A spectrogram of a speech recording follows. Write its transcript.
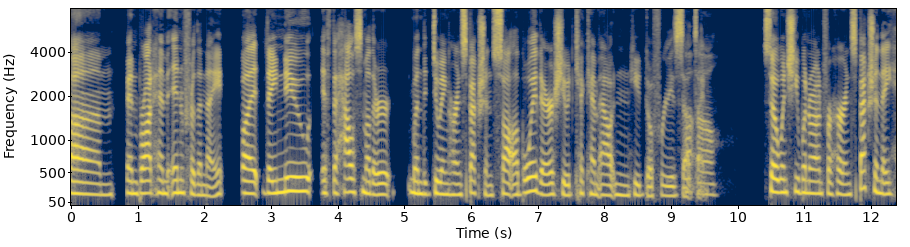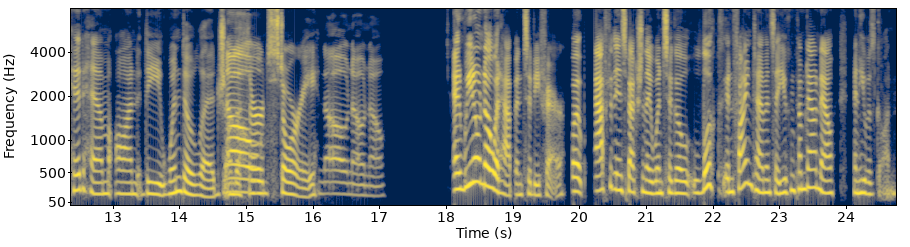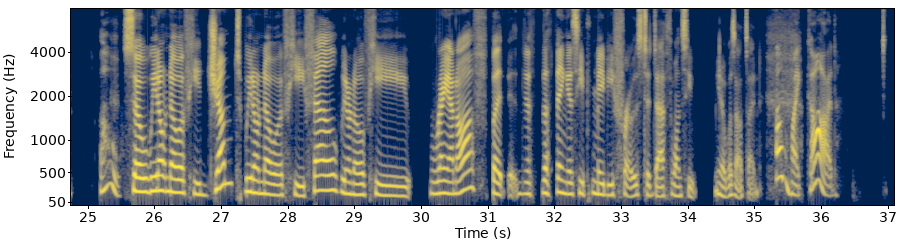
um and brought him in for the night, but they knew if the house mother when the, doing her inspection saw a boy there, she would kick him out and he'd go freeze outside. Uh-oh. So when she went around for her inspection, they hid him on the window ledge on the third story. No, no, no. And we don't know what happened, to be fair. But after the inspection, they went to go look and find him and say, You can come down now. And he was gone. Oh. So we don't know if he jumped. We don't know if he fell. We don't know if he ran off. But the, the thing is, he maybe froze to death once he, you know, was outside. Oh my god.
